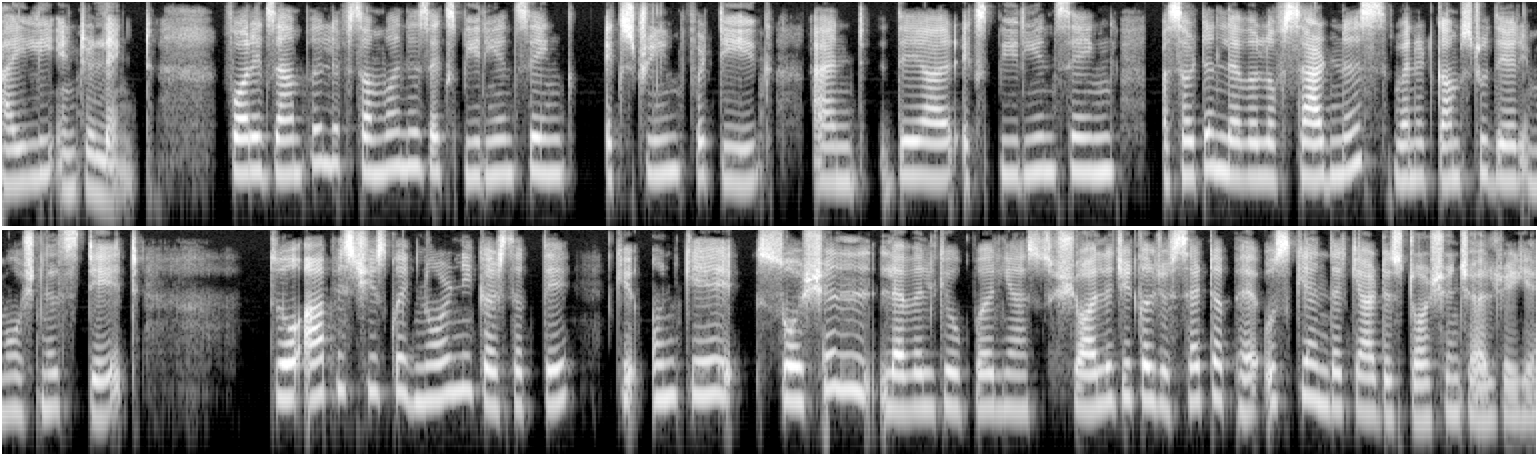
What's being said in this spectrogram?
highly interlinked for example if someone is experiencing extreme fatigue and they are experiencing level of sadness when it comes to their emotional state تو آپ اس چیز کو اگنور نہیں کر سکتے کہ ان کے سوشل لیول کے اوپر یا سوشولوجیکل جو سیٹ اپ ہے اس کے اندر کیا ڈسٹورشن چل رہی ہے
